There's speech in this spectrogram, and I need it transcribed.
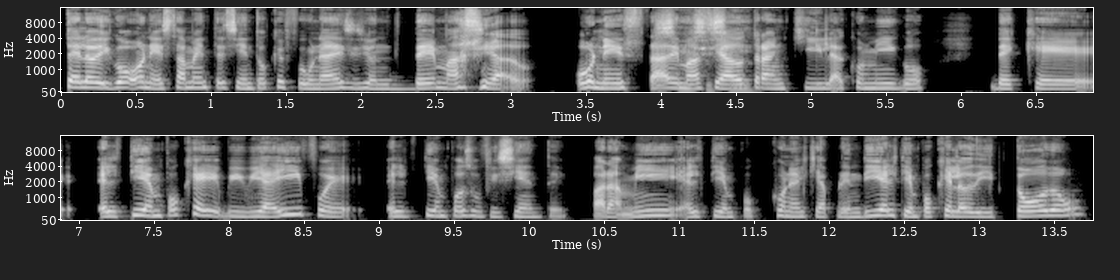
Te lo digo honestamente, siento que fue una decisión demasiado honesta, demasiado tranquila conmigo de que el tiempo que viví ahí fue el tiempo suficiente para mí, el tiempo con el que aprendí, el tiempo que lo di todo.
